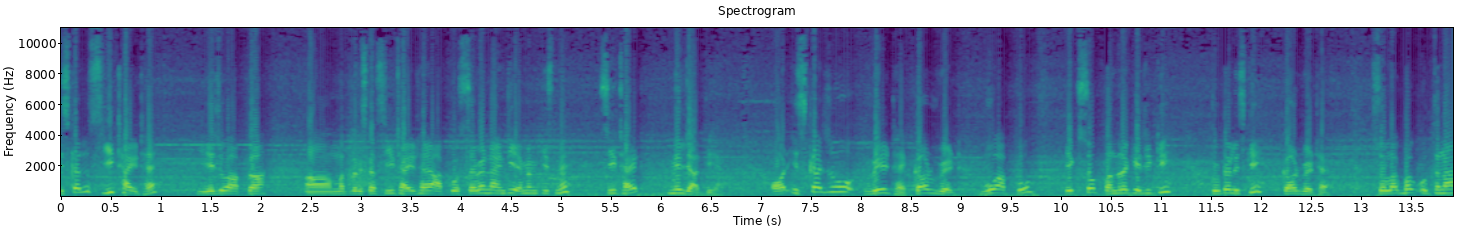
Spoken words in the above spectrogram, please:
इसका जो सीट हाइट है ये जो आपका आ, मतलब इसका सीट हाइट है आपको 790 नाइन्टी mm की इसमें सीट हाइट मिल जाती है। और इसका जो वेट है कर्व वेट वो आपको 115 केजी की टोटल इसकी कर्व वेट है। सो लगभग उतना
